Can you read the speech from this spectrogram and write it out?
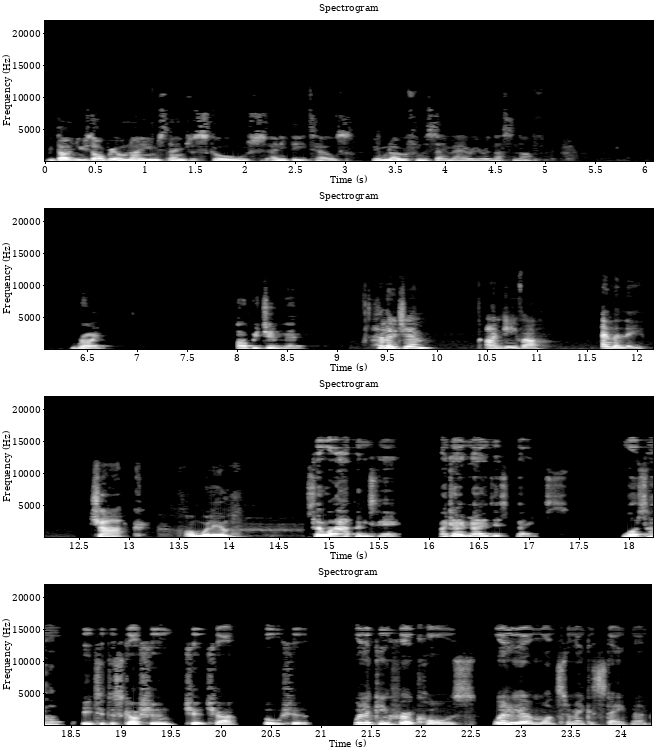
We don't use our real names, names of schools, any details. We all know we're from the same area, and that's enough. Right. I'll be Jim then. Hello, Jim. I'm Eva. Emily. Jack. I'm William. So what happens here? I don't know this place. What's up? Heated discussion, chit chat, bullshit. We're looking for a cause. William wants to make a statement.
